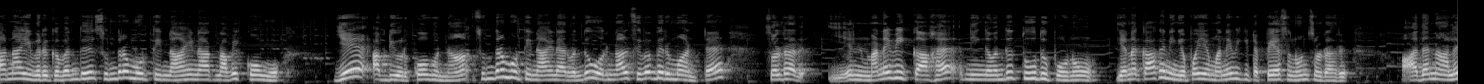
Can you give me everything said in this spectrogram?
ஆனால் இவருக்கு வந்து சுந்தரமூர்த்தி நாயனார்னாவே கோவம். ஏன் அப்படி ஒரு கோவம்னா சுந்தரமூர்த்தி நாயனார் வந்து ஒரு நாள் சிவபெருமான்கிட்ட சொல்கிறாரு என் மனைவிக்காக நீங்கள் வந்து தூது போகணும் எனக்காக நீங்கள் போய் என் மனைவி கிட்ட பேசணும்னு சொல்கிறாரு அதனால்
